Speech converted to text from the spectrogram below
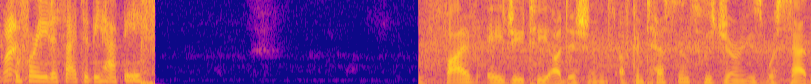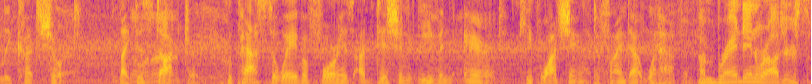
what? before you decide to be happy five AGT auditions of contestants whose journeys were sadly cut short. Like this doctor, who passed away before his audition even aired. Keep watching to find out what happened. I'm Brandon Rogers.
